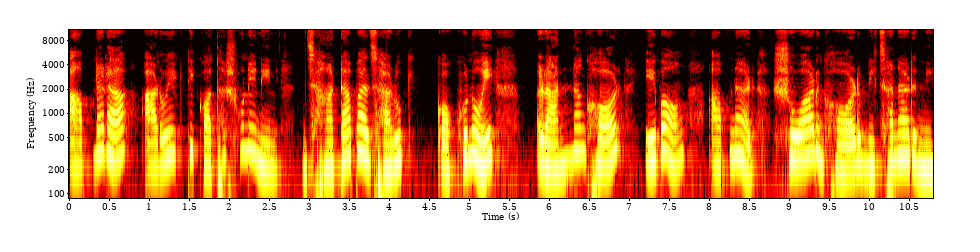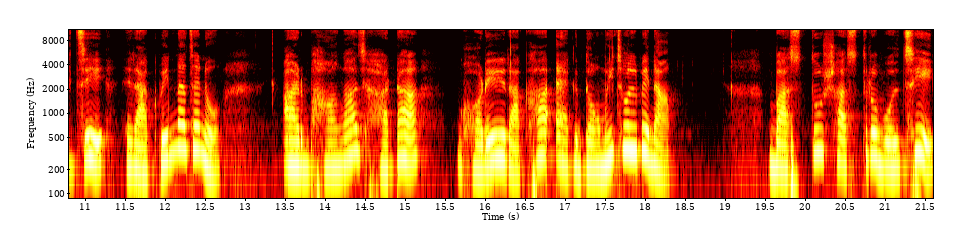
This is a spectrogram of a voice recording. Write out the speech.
আপনারা আরও একটি কথা শুনে নিন, ঝাঁটা বা ঝাড়ু কখনোই রান্নাঘর এবং আপনার শোয়ার ঘর বিছানার নিচে রাখবেন না যেন। আর ভাঙা ঝাঁটা ঘরে রাখা একদমই চলবে না। বাস্তুশাস্ত্র বলছে,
